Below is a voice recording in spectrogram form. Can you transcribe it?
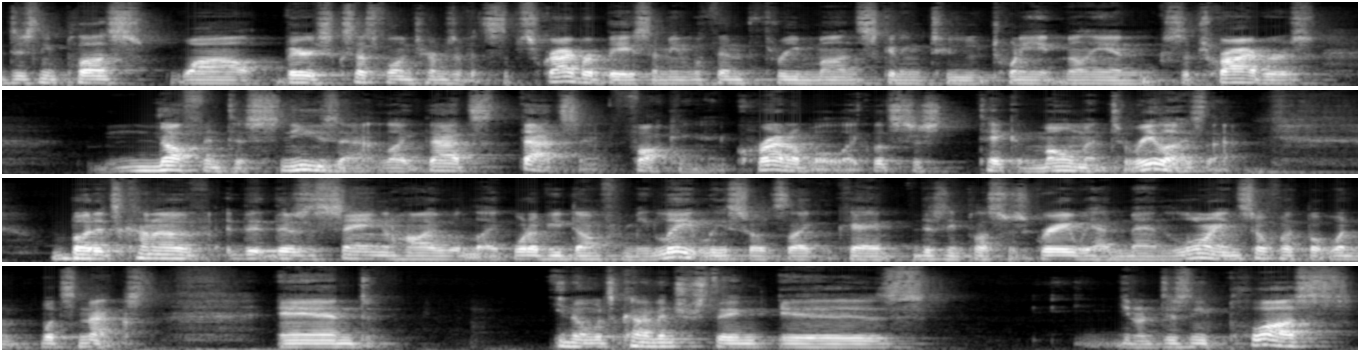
Disney Plus, while very successful in terms of its subscriber base, I mean, within three months getting to 28 million subscribers, nothing to sneeze at. Like that's that's fucking incredible. Like let's just take a moment to realize that. But it's kind of there's a saying in Hollywood like, "What have you done for me lately?" So it's like, okay, Disney Plus was great. We had Mandalorian and so forth, but when what's next? And you know, what's kind of interesting is, you know, Disney Plus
